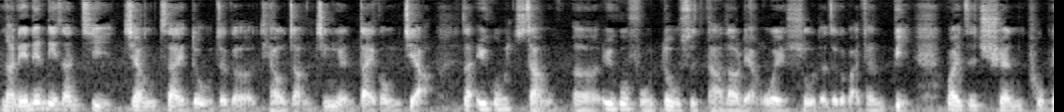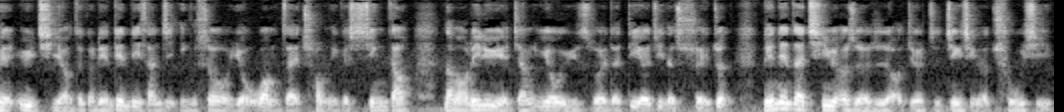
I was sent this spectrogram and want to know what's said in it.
那联电第三季将再度这个调涨晶圆代工价，那预估涨呃预估幅度是达到两位数的这个百分比，外资圈普遍预期哦，这个联电第三季营收有望再创一个新高，那毛利率也将优于所谓的第二季的水准。联电在七月二十二日哦就只进行了除息，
